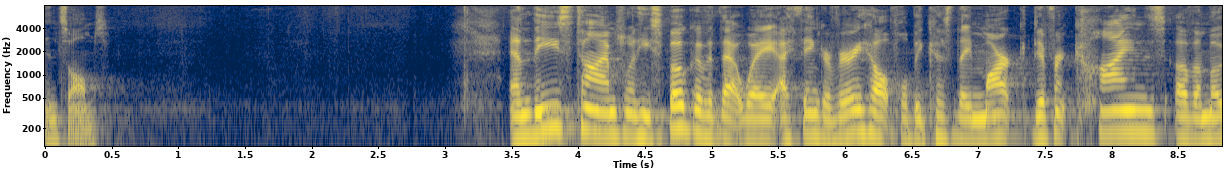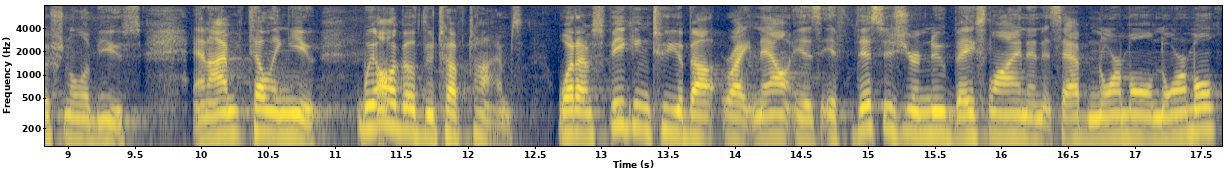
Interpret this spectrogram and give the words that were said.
in Psalms. And these times when he spoke of it that way, I think are very helpful because they mark different kinds of emotional abuse. And I'm telling you, we all go through tough times. What I'm speaking to you about right now is if this is your new baseline and it's abnormal, normal,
